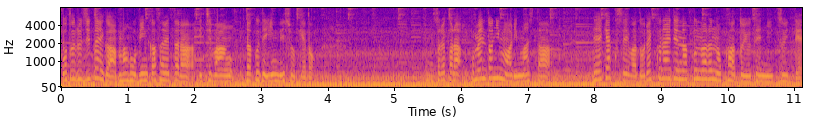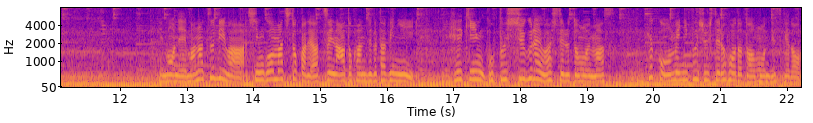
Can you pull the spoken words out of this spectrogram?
ボトル自体が魔法瓶化されたら一番楽でいいんでしょうけどそれからコメントにもありました。冷却水はどれくらいでなくなるのかという点について。もうね真夏日は信号待ちとかで暑いなと感じるたびに平均5プッシュぐらいはしてると思います。結構多めにプッシュしてる方だとは思うんですけど、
